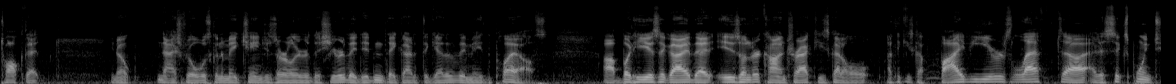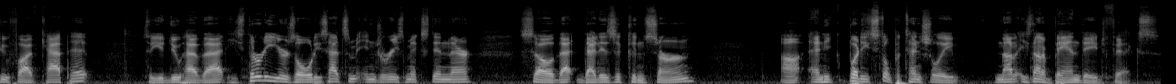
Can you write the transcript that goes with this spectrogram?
talk that you know Nashville was going to make changes earlier this year. They didn't. They got it together. They made the playoffs. Uh, but he is a guy that is under contract. He's got a, I think he's got five years left uh, at a 6.25 cap hit. So you do have that. He's 30 years old. He's had some injuries mixed in there, so that that is a concern. Uh, and he, but he's still potentially not. He's not a band aid fix.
